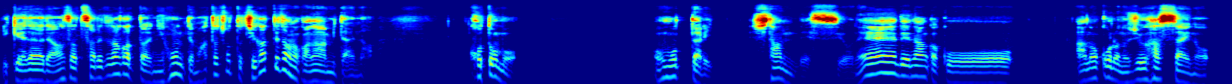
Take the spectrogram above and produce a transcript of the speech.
池田屋で暗殺されてなかったら日本ってまたちょっと違ってたのかなみたいなことも思ったりしたんですよね。で、なんかこう、あの頃の18歳の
